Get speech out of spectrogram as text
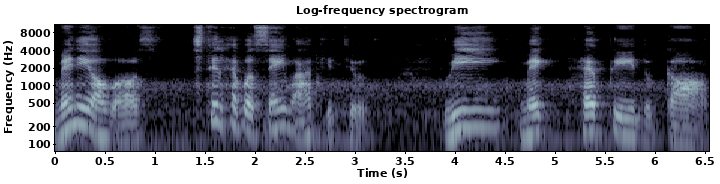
many of us still have the same attitude. We make happy the god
